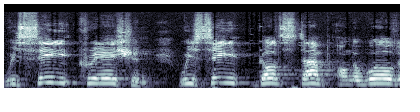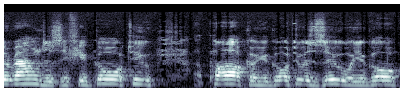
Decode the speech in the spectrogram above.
We see creation. We see God's stamp on the world around us. If you go to a park or you go to a zoo or you go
